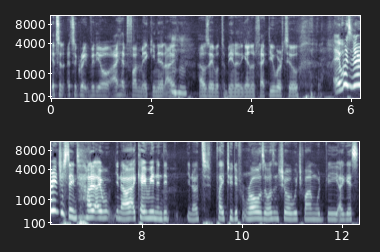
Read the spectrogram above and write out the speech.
it's a it's a great video. I had fun making it. I Mhm. I was able to be in it again. In fact, you were too. It was very interesting. I, I, you know, I came in and did, you know, t- play two different roles. I wasn't sure which one would be, I guess,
